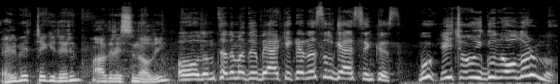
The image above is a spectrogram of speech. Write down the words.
Elbette giderim. Adresini alayım. Oğlum tanımadığı bir erkekle nasıl gelsin kız? Bu hiç uygun olur mu?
